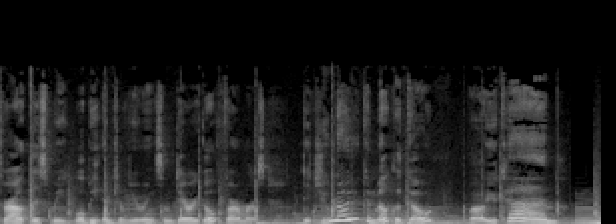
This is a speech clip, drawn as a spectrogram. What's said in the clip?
Throughout this week, we'll be interviewing some dairy goat farmers. Did you know you can milk a goat? Well, you can.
